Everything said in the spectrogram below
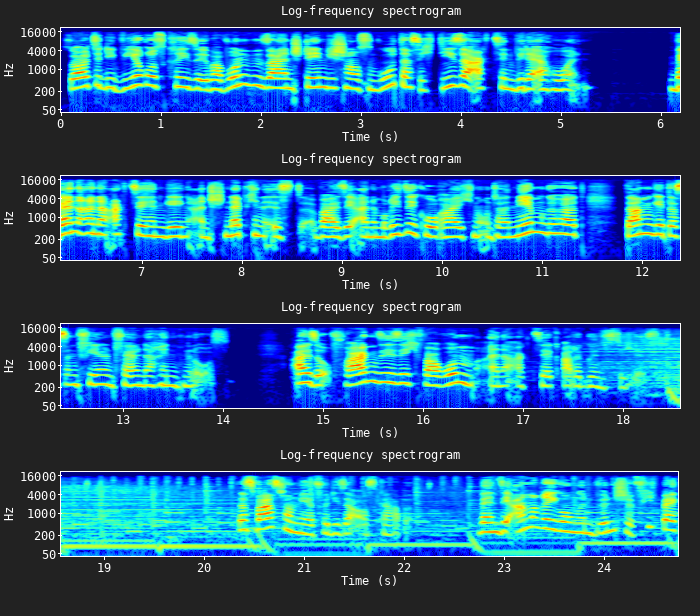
Sollte die Viruskrise überwunden sein, stehen die Chancen gut, dass sich diese Aktien wieder erholen. Wenn eine Aktie hingegen ein Schnäppchen ist, weil sie einem risikoreichen Unternehmen gehört, dann geht das in vielen Fällen nach hinten los. Also fragen Sie sich, warum eine Aktie gerade günstig ist. Das war's von mir für diese Ausgabe. Wenn Sie Anregungen, Wünsche, Feedback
